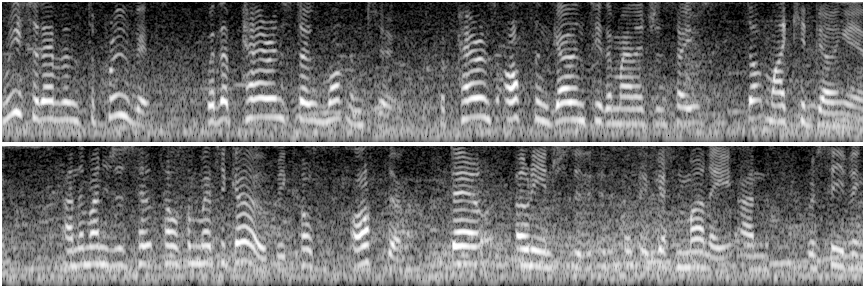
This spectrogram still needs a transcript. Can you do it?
recent evidence to prove it, but their parents don't want them to. The parents often go and see the manager and say, stop my kid going in. And the manager tells them where to go because often they're only interested in, getting money and receiving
